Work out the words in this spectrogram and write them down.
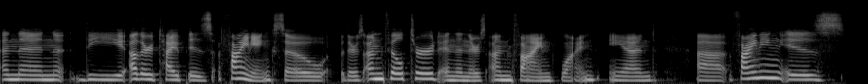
And then the other type is fining. So there's unfiltered and then there's unfined wine. And uh, fining is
